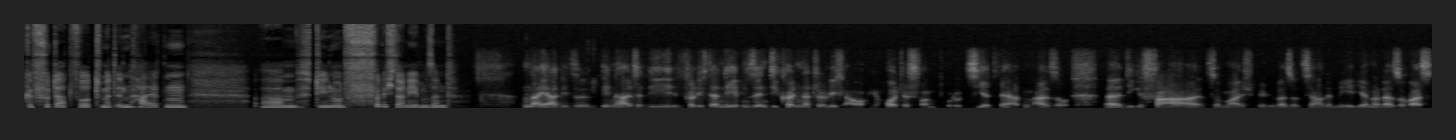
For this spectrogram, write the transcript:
gefüttert wird mit Inhalten, ähm, die nun völlig daneben sind? Naja, diese Inhalte, die völlig daneben sind, die können natürlich auch heute schon produziert werden. Also äh, die Gefahr zum Beispiel über soziale Medien oder sowas,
